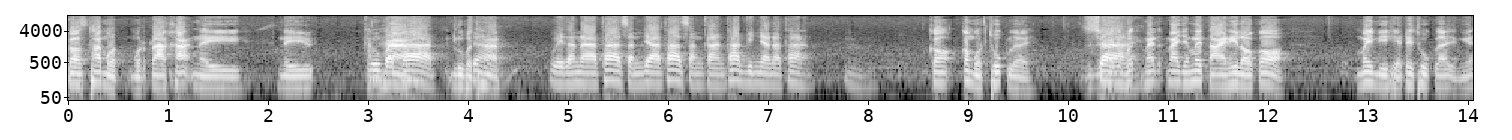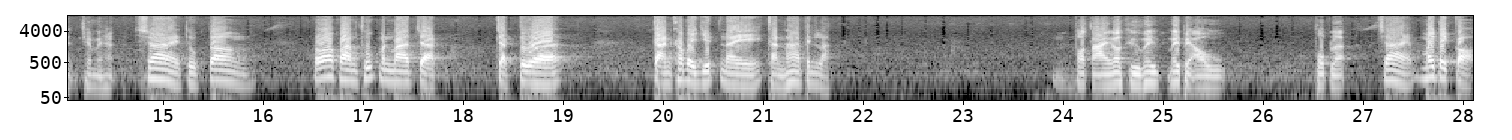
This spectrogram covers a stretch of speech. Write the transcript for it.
ก็ถ้าหมดหมดราคะในในขันธ์รูปห้ธาตุรูปธาตุใช่เวทนาธาตุสัญญาธาตุสังขารธาตุวิญญาณธาตุก็ก็หมดทุกข์เลยใช่แม้แม้แม้ยังไม่ตายนี่เราก็ไม่มีเหตุให้ทุกข์แล้วอย่างเงี้ยใช่ไหมฮะ ใช่ถูกต้อง เพราะว่าความทุกข์มันมาจากจากตัวการเข้าไปยึดในขันธ์ห้าเป็นหลัก พอตายก็คือไม่ไม่ไปเอาพบแล้วใช่ ไม่ไปเกาะ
